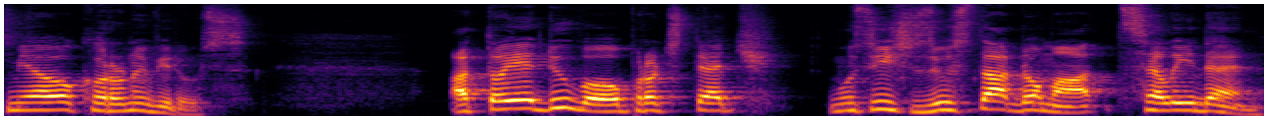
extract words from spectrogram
měl koronavirus. A to je důvod, proč teď musíš zůstat doma celý den.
